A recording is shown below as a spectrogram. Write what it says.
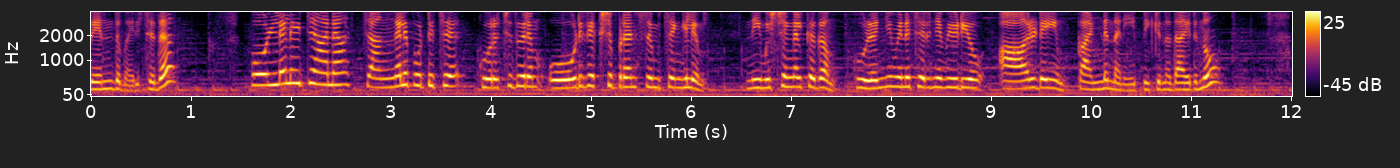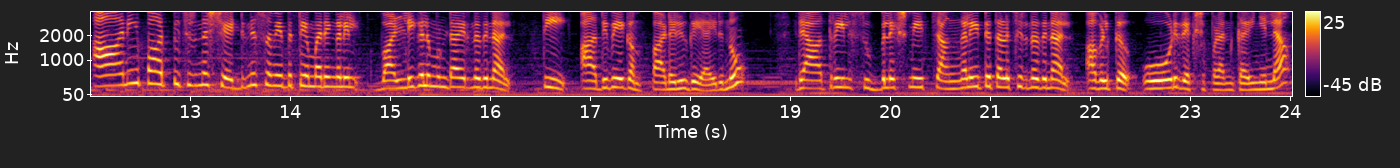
വെന്തു മരിച്ചത്. പൊള്ളലേറ്റ ആന ചങ്ങല പൊട്ടിച്ച് കുറച്ചു ദൂരം ഓടി രക്ഷപ്പെടാൻ ശ്രമിച്ചെങ്കിലും നിമിഷങ്ങൾക്കകം കുഴഞ്ഞു വീണ ചെറിഞ്ഞ വീഡിയോ ആരുടെയും കണ്ണ് നനയിപ്പിക്കുന്നതായിരുന്നു. ആനയെ പാർപ്പിച്ചിരുന്ന ഷെഡിന് സമീപത്തെ മരങ്ങളിൽ വള്ളികളും ഉണ്ടായിരുന്നതിനാൽ തീ അതിവേഗം പടരുകയായിരുന്നു. രാത്രിയിൽ സുബ്ബലക്ഷ്മിയെ ചങ്ങലയിട്ട് തളച്ചിരുന്നതിനാൽ അവൾക്ക് ഓടി രക്ഷപ്പെടാൻ കഴിഞ്ഞില്ല.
